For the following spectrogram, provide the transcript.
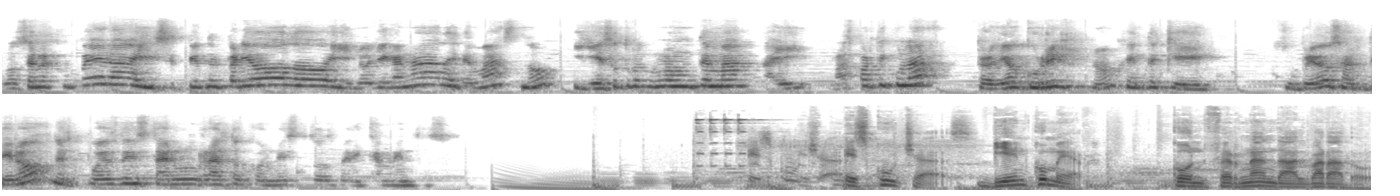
No se recupera y se pierde el periodo y no llega nada y demás, ¿no? Y es otro un tema ahí más particular, pero llega ocurrir, ¿no? Gente que su periodo se alteró después de estar un rato con estos medicamentos. Escuchas. Escuchas. Bien comer con Fernanda Alvarado.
